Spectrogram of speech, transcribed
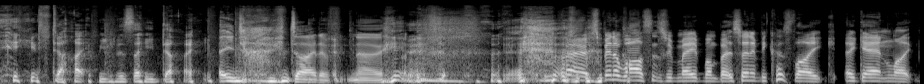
he died. Were you going to say he died? He, he died of no. Fair, it's been a while since we've made one, but it's only because, like, again, like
